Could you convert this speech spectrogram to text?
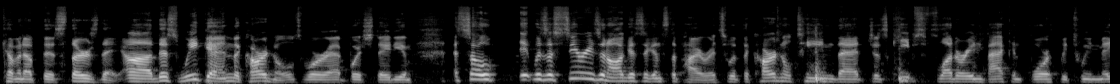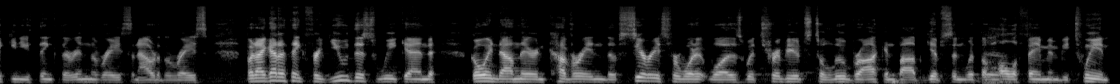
coming up this Thursday. Uh, this weekend, the Cardinals were at Busch Stadium. So it was a series in August against the Pirates with the Cardinal team that just keeps fluttering back and forth between making you think they're in the race and out of the race. But I got to think for you this weekend, going down there and covering the series for what it was with tributes to Lou Brock and Bob Gibson with the Yeah. Hall of Fame in between.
